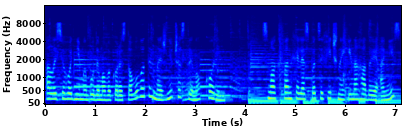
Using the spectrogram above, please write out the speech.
але сьогодні ми будемо використовувати нижню частину корінь. Смак фенхеля специфічний і нагадує аніс,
